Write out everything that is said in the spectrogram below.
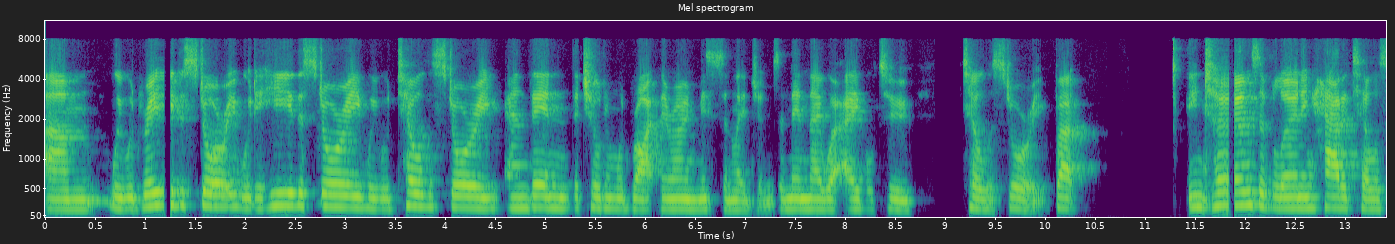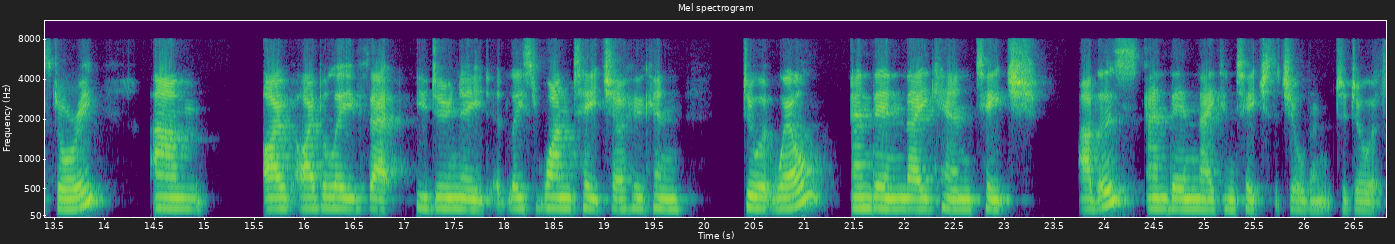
Um, we would read the story, we'd hear the story, we would tell the story, and then the children would write their own myths and legends, and then they were able to tell the story. But in terms of learning how to tell a story, um, I, I believe that you do need at least one teacher who can do it well and then they can teach others and then they can teach the children to do it.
